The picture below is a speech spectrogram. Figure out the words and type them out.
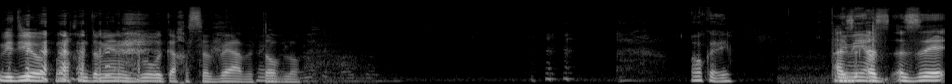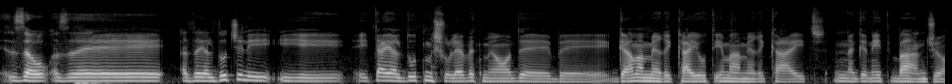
בדיוק, אנחנו נדמיין את גורי ככה שבע וטוב לו. אוקיי. אז. אז, אז זהו, אז, אה, אז הילדות שלי היא הייתה ילדות משולבת מאוד, גם אמריקאיות, אימא אמריקאית, נגנית בנג'ו,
